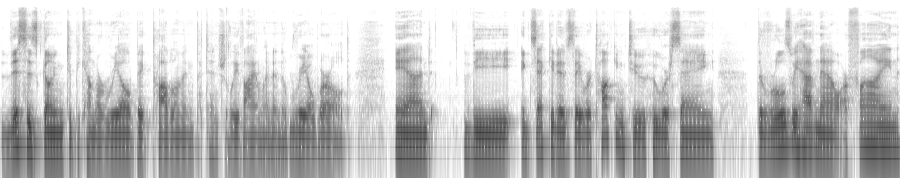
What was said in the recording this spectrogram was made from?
this is going to become a real big problem and potentially violent in the real world. And the executives they were talking to who were saying, the rules we have now are fine.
